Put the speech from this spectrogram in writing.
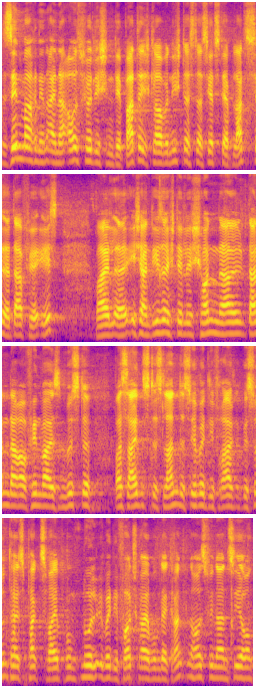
Sinn machen in einer ausführlichen Debatte. Ich glaube nicht, dass das jetzt der Platz dafür ist, weil ich an dieser Stelle schon dann darauf hinweisen müsste, was seitens des Landes über die Frage Gesundheitspakt 2.0, über die Fortschreibung der Krankenhausfinanzierung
